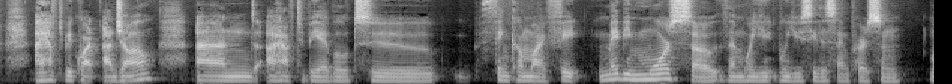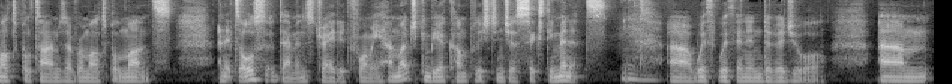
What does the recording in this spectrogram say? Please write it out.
I have to be quite agile and I have to be able to think on my feet, maybe more so than when you, when you see the same person multiple times over multiple months. And it's also demonstrated for me how much can be accomplished in just 60 minutes yeah. uh, with, with an individual. Um,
